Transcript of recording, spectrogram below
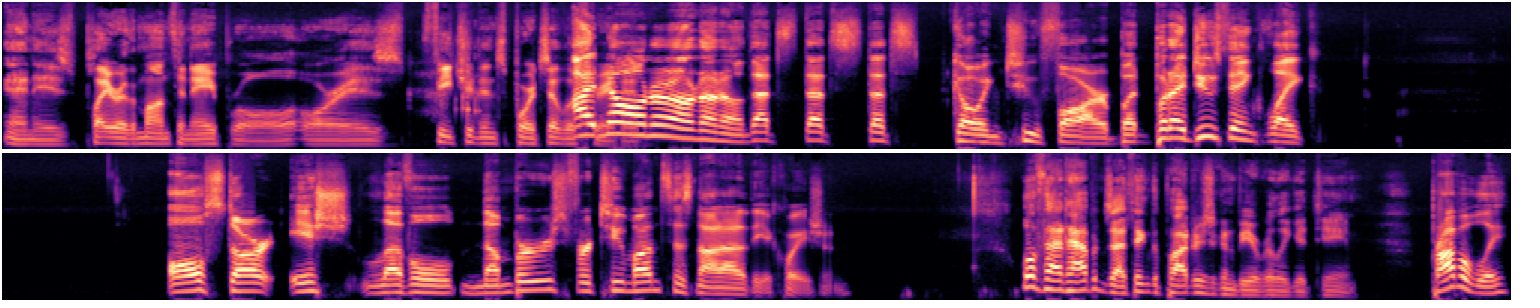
and is player of the month in April or is featured in Sports Illustrated. I Illustrated. no no no no no that's that's that's going too far. But but I do think like all star ish level numbers for two months is not out of the equation. Well, if that happens, I think the Padres are going to be a really good team. Probably.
